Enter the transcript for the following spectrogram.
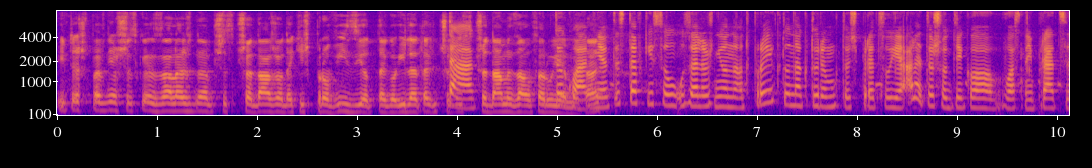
I też pewnie wszystko jest zależne przy sprzedaży od jakiejś prowizji, od tego, ile czegoś Tak. sprzedamy, zaoferujemy. Dokładnie. Tak? Te stawki są uzależnione od projektu, na którym ktoś pracuje, ale też od jego własnej pracy,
